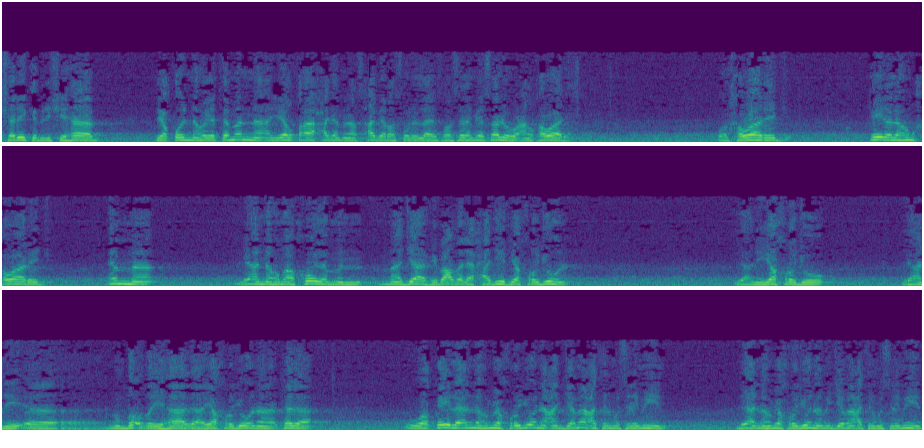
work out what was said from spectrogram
شريك بن شهاب يقول إنه يتمنى أن يلقى احدا من أصحاب رسول الله صلى الله عليه وسلم يسأله عن الخوارج. والخوارج قيل لهم خوارج إما لأنه مأخوذ من ما جاء في بعض الأحاديث يخرجون يعني يخرج يعني آه، من ضئضي هذا يخرجون كذا. وقيل إنهم يخرجون عن جماعة المسلمين لأنهم يخرجون من جماعة المسلمين.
